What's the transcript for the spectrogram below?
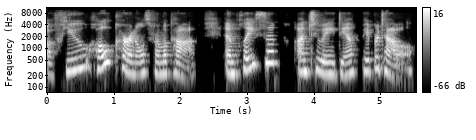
a few whole kernels from a cob and place them onto a damp paper towel.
